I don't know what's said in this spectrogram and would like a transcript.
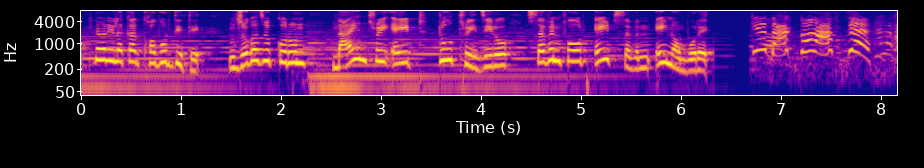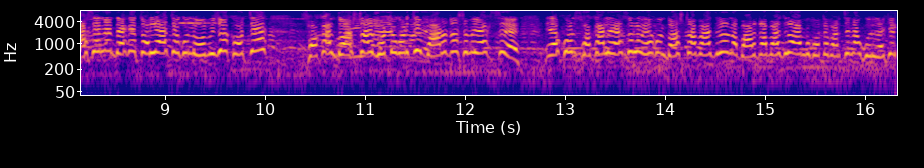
আপনার এলাকার খবর দিতে যোগাযোগ করুন nine three eight two three zero seven four eight seven এই নম্বরে। ডাক্তার আসছে? আসে না, দেখে চলে আছে কোনো অভিযোগ হচ্ছে? সকাল দশটায় ভর্তি করেছি বারোটার সময় আসছে। এখন সকালে আসলো এখন দশটা বাজলো না বারোটা বাজলো আমি করতে পারছি না ঘুরে রেখে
